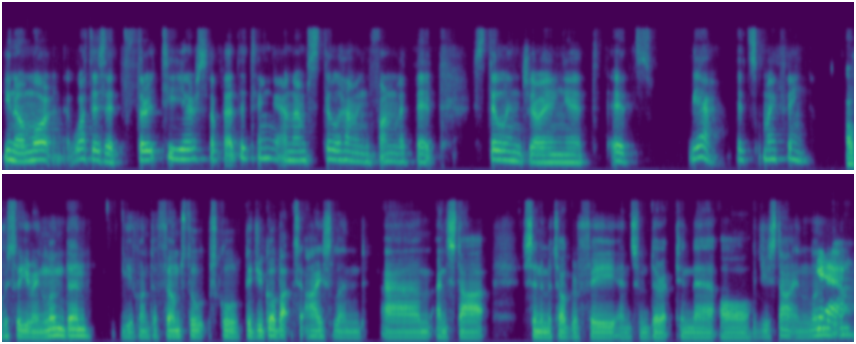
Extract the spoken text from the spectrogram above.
you know more what is it 30 years of editing and i'm still having fun with it still enjoying it it's yeah it's my thing obviously you're in london you've gone to film school. Did you go back to Iceland um, and start cinematography and some directing there, or did you start in London? Yeah,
